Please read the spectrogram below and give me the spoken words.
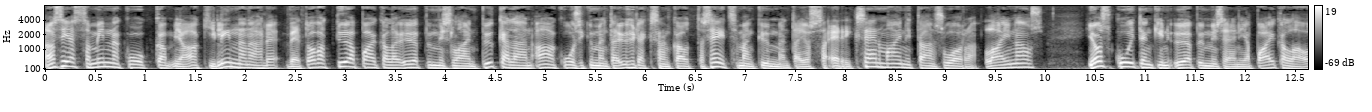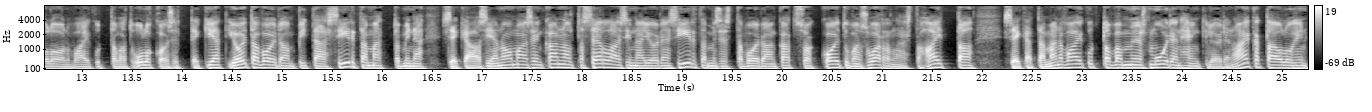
Asiassa Minna Kuukka ja Aki Linnanahde vetovat työpaikalla yöpymislain pykälään A69 kautta 70, jossa erikseen mainitaan suora lainaus. Jos kuitenkin yöpymiseen ja paikallaoloon vaikuttavat ulkoiset tekijät, joita voidaan pitää siirtämättöminä sekä asianomaisen kannalta sellaisina, joiden siirtämisestä voidaan katsoa koituvan suoranaista haittaa, sekä tämän vaikuttavan myös muiden henkilöiden aikatauluihin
